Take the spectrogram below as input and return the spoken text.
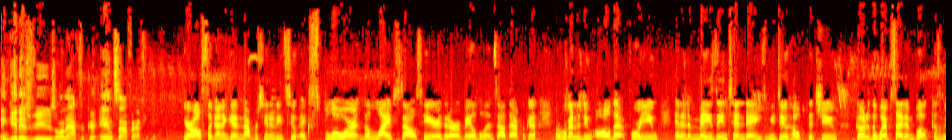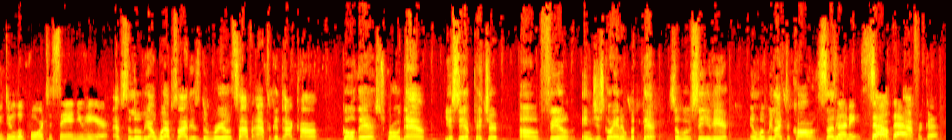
and get his views on Africa and South Africa. You're also going to get an opportunity to explore the lifestyles here that are available in South Africa. And we're going to do all that for you in an amazing 10 days. We do hope that you go to the website and book because we do look forward to seeing you here. Absolutely. Our website is therealsouthafrica.com. Go there, scroll down. You'll see a picture of Phil and just go ahead and book there. So we'll see you here in what we like to call sunny, sunny South, South Africa. Africa.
